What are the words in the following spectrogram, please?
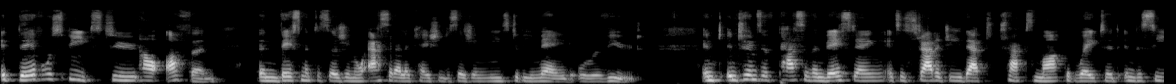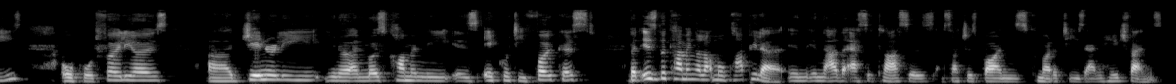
it therefore speaks to how often investment decision or asset allocation decision needs to be made or reviewed. In, in terms of passive investing, it's a strategy that tracks market weighted indices or portfolios. Uh, generally, you know, and most commonly is equity focused but is becoming a lot more popular in, in other asset classes such as bonds, commodities, and hedge funds.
